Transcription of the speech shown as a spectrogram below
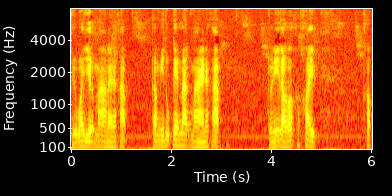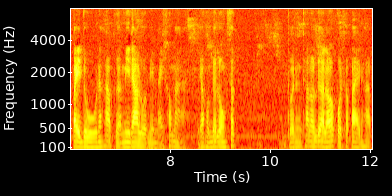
ถือว่าเยอะมากแล้วนะครับ ก็มีลูกเล่นมากมายนะครับ ตัวนี้เราก็ค่อยๆ เข้าไปดูนะครับ เผื่อมีดาวน์โหลดใหม่ๆเข้ามา เดี๋ยวผมจะลงสักตัวหนึ่งถ้าเราเลือกเราก็กดเข้าไปนะครับ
